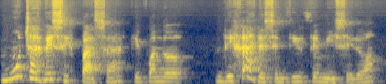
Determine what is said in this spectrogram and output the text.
muchas veces pasa que cuando dejas de sentirte mísero,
